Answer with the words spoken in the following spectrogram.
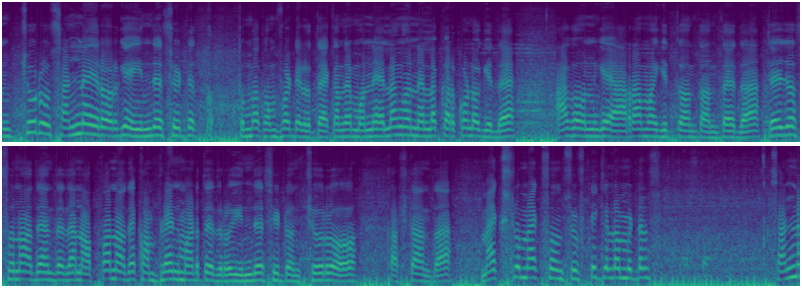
ಒಂಚೂರು ಸಣ್ಣ ಇರೋರಿಗೆ ಹಿಂದೆ ಸೀಟ್ ತುಂಬ ಕಂಫರ್ಟ್ ಇರುತ್ತೆ. ಯಾಕಂದರೆ ಮೊನ್ನೆ ಎಲ್ಲಂಗನ್ನೆಲ್ಲ ಕರ್ಕೊಂಡು ಹೋಗಿದ್ದೆ ಆಗ ಅವನಿಗೆ ಆರಾಮಾಗಿತ್ತು ಅಂತ ಅಂತ ಇದ್ದ. ತೇಜಸ್ಸುನ ಅದೇ ಅಂತ ಇದ್ದ. ನಮ್ಮ ಅಪ್ಪನೂ ಅದೇ ಕಂಪ್ಲೇಂಟ್ ಮಾಡ್ತಾಯಿದ್ರು ಹಿಂದೆ ಸೀಟ್ ಒಂಚೂರು ಕಷ್ಟ ಅಂತ. ಮ್ಯಾಕ್ಸ್ ಟು ಮ್ಯಾಕ್ಸ್ ಒಂದು ಫಿಫ್ಟಿ ಕಿಲೋಮೀಟರ್ಸ್ ಸಣ್ಣ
